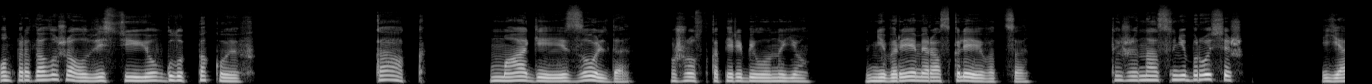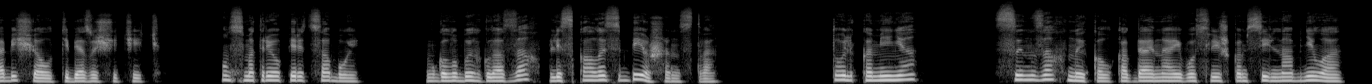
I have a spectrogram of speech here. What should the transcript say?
Он продолжал вести ее вглубь покоев. «Как?» «Магия, Изольда!» — жестко перебил он ее. «Не время расклеиваться». «Ты же нас не бросишь?» «Я обещал тебя защитить». Он смотрел перед собой. В голубых глазах плескалось бешенство. «Только меня?» Сын захныкал, когда она его слишком сильно обняла.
